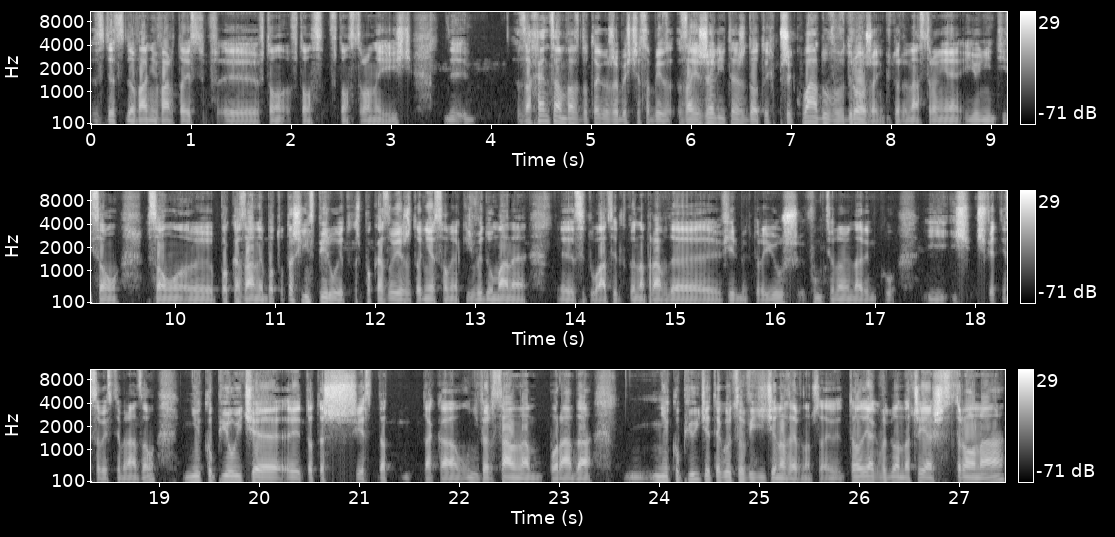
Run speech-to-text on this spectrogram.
zdecydowanie warto jest w, tą, w, tą, w tą stronę iść. Zachęcam Was do tego, żebyście sobie zajrzeli też do tych przykładów wdrożeń, które na stronie Unity są, są e, pokazane, bo to też inspiruje, to też pokazuje, że to nie są jakieś wydumane e, sytuacje, tylko naprawdę firmy, które już funkcjonują na rynku i, i świetnie sobie z tym radzą. Nie kopiujcie, to też jest taka uniwersalna porada, nie kopiujcie tego, co widzicie na zewnątrz. To, jak wygląda czyjaś strona,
